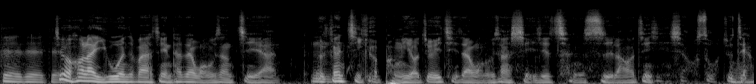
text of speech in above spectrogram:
对对对，就后来一问就发现他在网络上结案。我跟几个朋友就一起在网络上写一些程式，然后进行销售，就这样。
